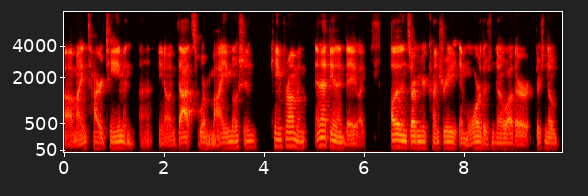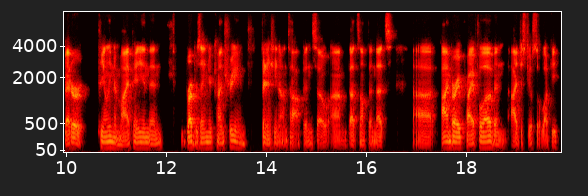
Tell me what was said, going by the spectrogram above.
uh, my entire team, and uh, you know, and that's where my emotion came from. And and at the end of the day, like other than serving your country in war, there's no other, there's no better feeling, in my opinion, than representing your country and finishing on top. And so um, that's something that's uh, I'm very prideful of, and I just feel so lucky.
